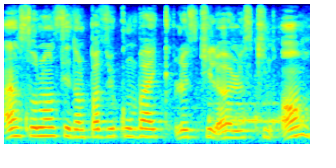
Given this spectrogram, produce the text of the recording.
Insolence, c'est dans le pass de combat avec le, skill, euh, le skin ambre.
